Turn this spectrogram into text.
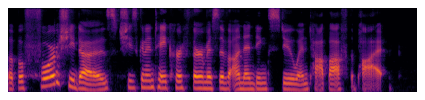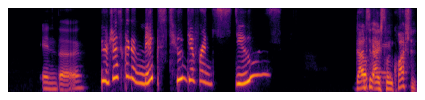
but before she does, she's going to take her thermos of unending stew and top off the pot in the You're just gonna mix two different stews? That's an excellent question.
